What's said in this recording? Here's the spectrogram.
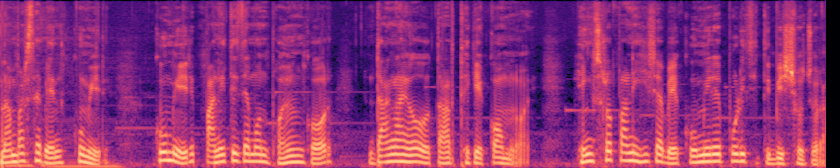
নাম্বার সেভেন কুমির। কুমির পানিতে যেমন ভয়ঙ্কর ডাঙায়ও তার থেকে কম নয়। হিংস্র প্রাণী হিসাবে কুমিরের পরিচিতি বিশ্বজোড়া।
